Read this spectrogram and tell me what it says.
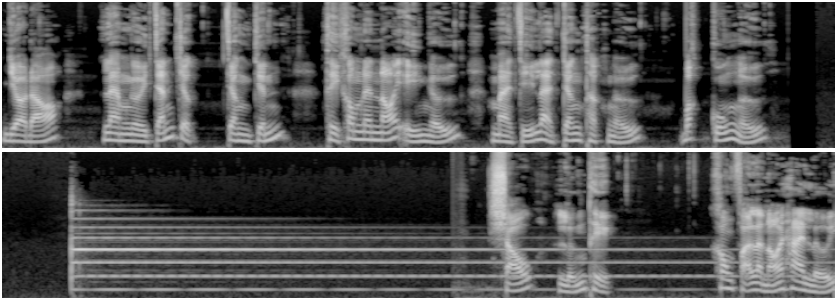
Do đó, làm người chánh trực, chân chính thì không nên nói ị ngữ mà chỉ là chân thật ngữ, bất cuốn ngữ. sáu Lưỡng thiệt Không phải là nói hai lưỡi,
